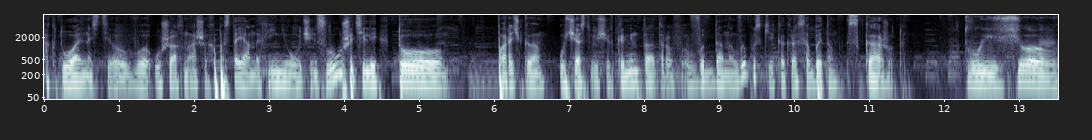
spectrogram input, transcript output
актуальность в ушах наших постоянных и не очень слушателей, то парочка участвующих комментаторов в данном выпуске как раз об этом скажут. Что еще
